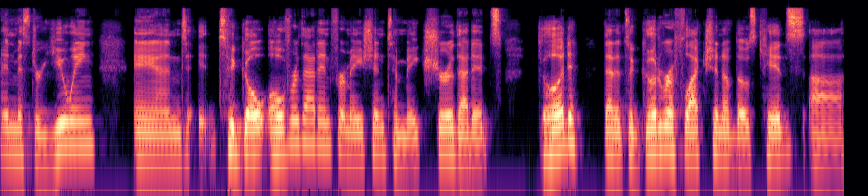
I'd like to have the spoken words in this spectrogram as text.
and Mr. Ewing and to go over that information to make sure that it's good, that it's a good reflection of those kids. Uh,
